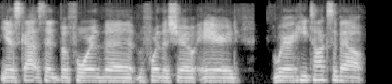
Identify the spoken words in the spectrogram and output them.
You know, Scott said before the before the show aired where he talks about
